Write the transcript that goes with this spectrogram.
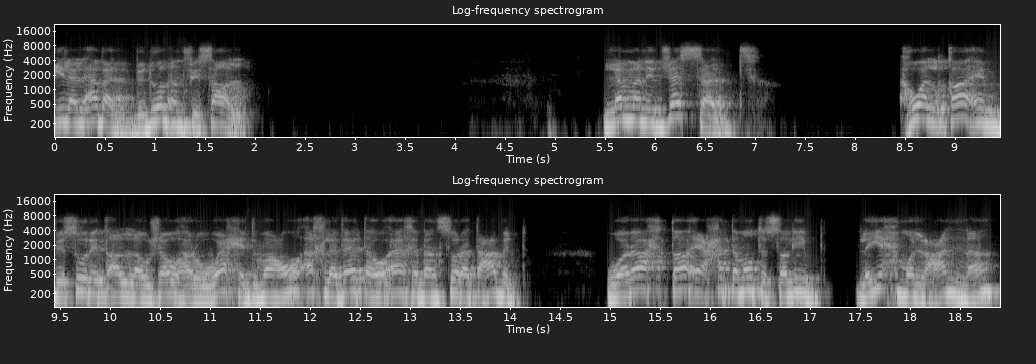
إلى الأبد بدون انفصال. لما نتجسد هو القائم بصورة الله وجوهره واحد معه أخلى ذاته آخذا صورة عبد وراح طائع حتى موت الصليب ليحمل عنا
